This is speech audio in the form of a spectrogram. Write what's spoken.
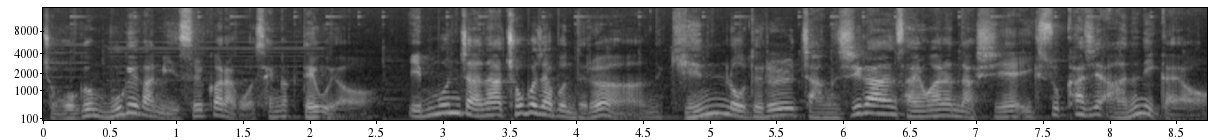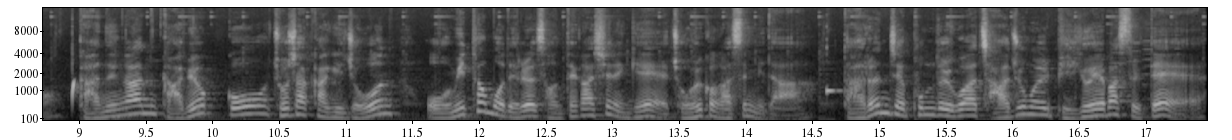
조금 무게감이 있을 거라고 생각되고요. 입문자나 초보자분들은 긴 로드를 장시간 사용하는 낚시에 익숙하지 않으니까요. 가능한 가볍고 조작하기 좋은 5m 모델을 선택하시는 게 좋을 것 같습니다. 다른 제품들과 자중을 비교해 봤을 때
